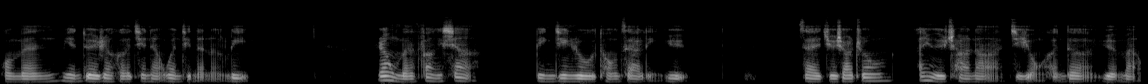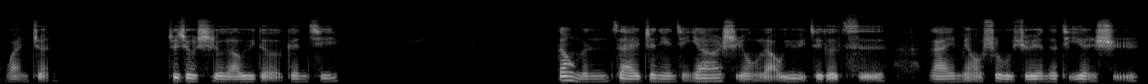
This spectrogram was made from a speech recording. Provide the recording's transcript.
我们面对任何艰难问题的能力，让我们放下，并进入同在领域，在觉察中安于刹那即永恒的圆满完整。这就是疗愈的根基。当我们在正念减压使用“疗愈”这个词来描述学员的体验时，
